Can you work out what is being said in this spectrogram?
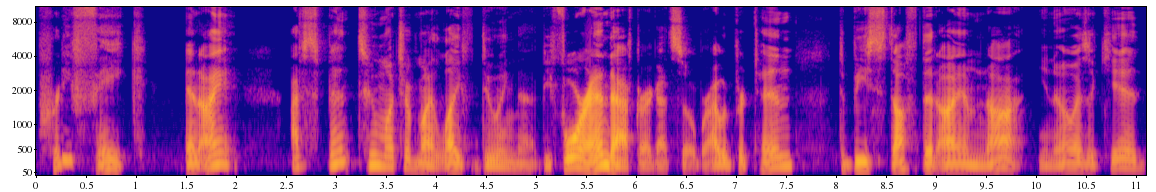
pretty fake, and I I've spent too much of my life doing that before and after I got sober. I would pretend to be stuff that I am not. You know, as a kid,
